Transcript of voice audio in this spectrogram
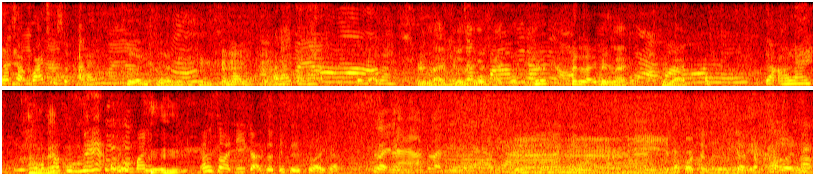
จะจับไหว้สวยๆอะไรเขินเขินอะไรอะไรเป็นอะไร เป็นอะไรเป็นไรเป็นไรเป็นอะไรเป็นไรเป็นไร อยากเอาอะไรเอาอะไรถ้าคุณแม่เอาไปทำไมเอ้ยสวัสดีกันสวัสดีสวยๆกัน สวยแล้วสวัสดีแล้วค่ะอ่านี่เราก็เฉลยเกิดจะเขิน อะ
